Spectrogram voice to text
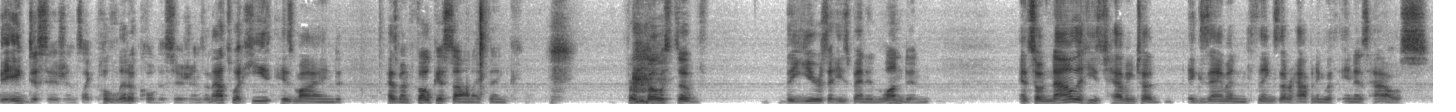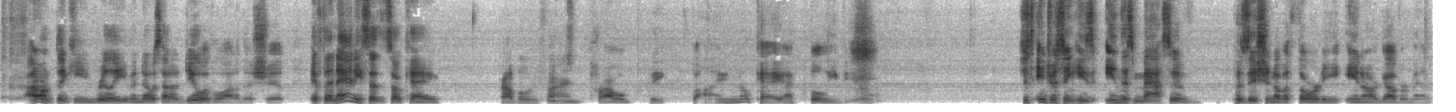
big decisions, like political decisions, and that's what he his mind has been focused on. I think for most of the years that he's been in London, and so now that he's having to examine things that are happening within his house, I don't think he really even knows how to deal with a lot of this shit. If the nanny says it's okay, Probably fine. probably fine. Okay, I believe you. Just interesting. He's in this massive position of authority in our government,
